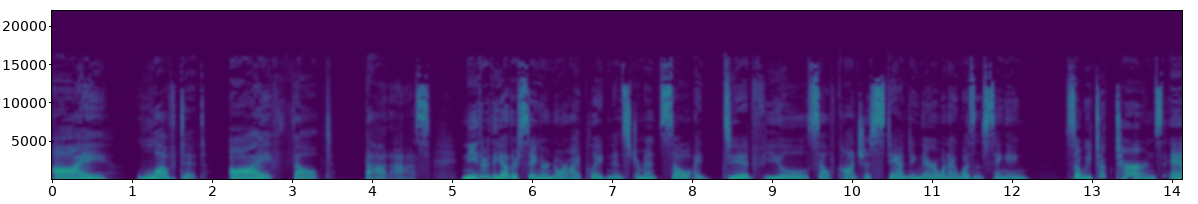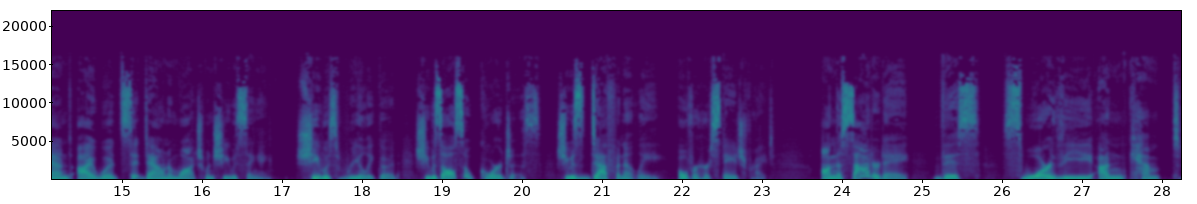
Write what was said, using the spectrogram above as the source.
I loved it. I felt badass. Neither the other singer nor I played an instrument, so I did feel self conscious standing there when I wasn't singing. So we took turns, and I would sit down and watch when she was singing. She was really good. She was also gorgeous. She was definitely over her stage fright. On the Saturday, this swarthy, unkempt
